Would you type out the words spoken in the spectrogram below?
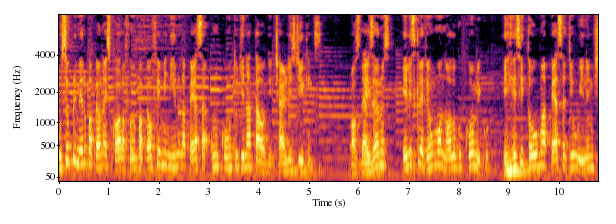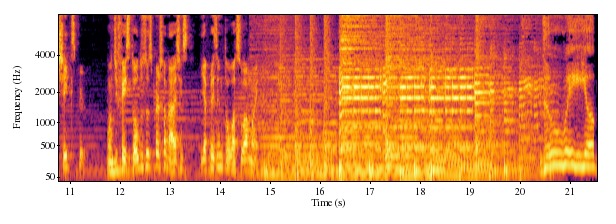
O seu primeiro papel na escola foi um papel feminino na peça Um Conto de Natal, de Charles Dickens. Aos 10 anos, ele escreveu um monólogo cômico e recitou uma peça de William Shakespeare, onde fez todos os personagens e apresentou a sua mãe. The way you're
